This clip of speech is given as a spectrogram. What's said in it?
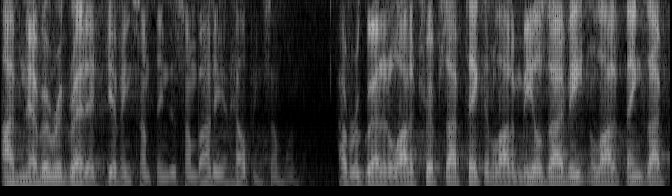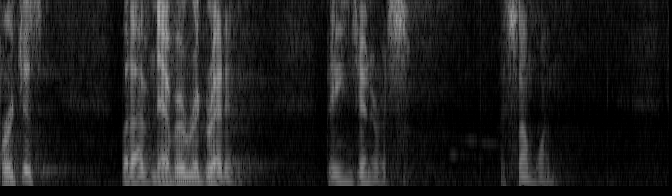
I've never regretted giving something to somebody and helping someone. I've regretted a lot of trips I've taken, a lot of meals I've eaten, a lot of things I've purchased, but I've never regretted being generous with someone.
